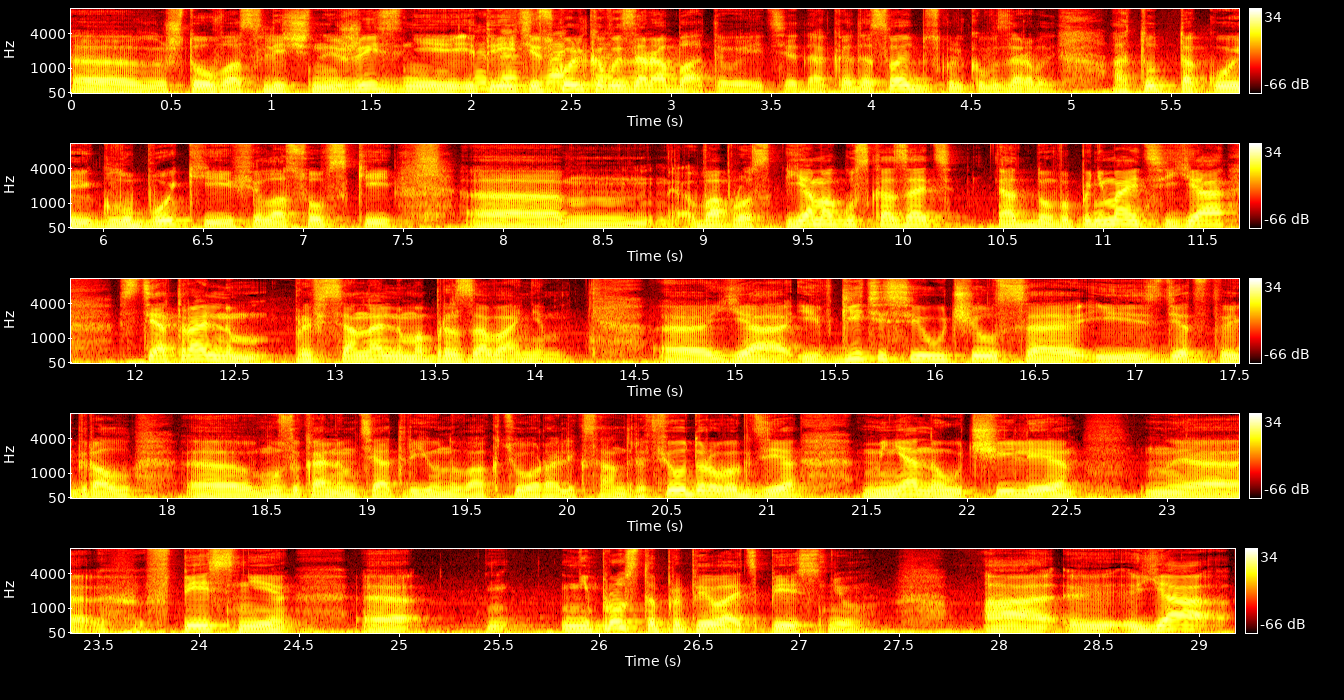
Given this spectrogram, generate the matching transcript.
э, что у вас в личной жизни, и когда третий, свадьба. сколько вы зарабатываете, да, когда свадьба, сколько вы зарабатываете. А тут такой глубокий философский э, вопрос. Я могу сказать одно. Вы понимаете, я с театральным профессиональным образованием. Э, я и в ГИТИСе учился, и с детства играл э, в музыкальном театре юного актера Александра Федорова Федорова, где меня научили э, в песне э, не просто пропевать песню, а э, я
